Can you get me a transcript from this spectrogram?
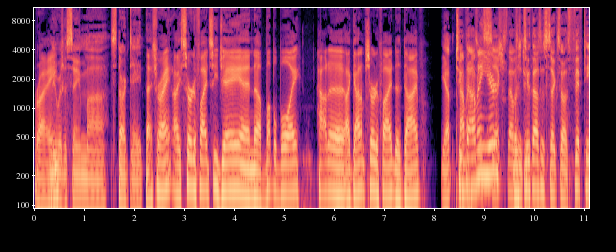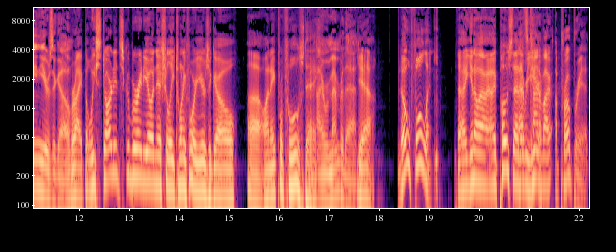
right. We were the same uh, start date. That's right. I certified CJ and uh, Bubble Boy. How to? I got him certified to dive. Yep. How- 2006. how many years? That was, Was in 2006, so it was 15 years ago. Right, but we started Scuba Radio initially 24 years ago uh, on April Fool's Day. I remember that. yeah, no fooling. Uh, you know, I, I post that That's every kind of uh, appropriate.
